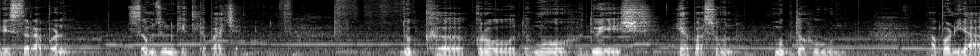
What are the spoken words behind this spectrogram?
हेच तर आपण समजून घेतलं पाहिजे. दुःख क्रोध मोह द्वेष यापासून मुक्त होऊन आपण या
